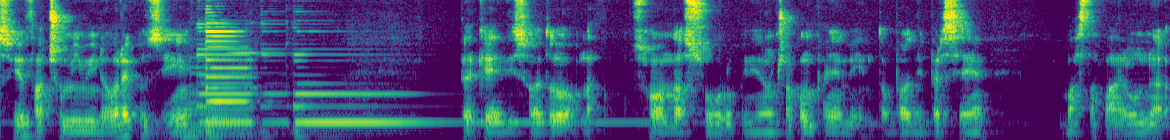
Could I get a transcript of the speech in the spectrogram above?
Adesso io faccio Mi minore così, perché di solito la suono da solo, quindi non c'è accompagnamento, però di per sé basta fare un...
